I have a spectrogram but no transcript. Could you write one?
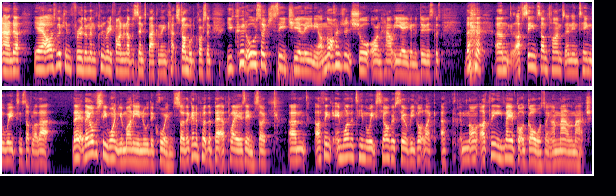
And uh, yeah, I was looking through them and couldn't really find another centre back, and then stumbled across them. You could also see Chiellini. I'm not 100% sure on how EA are going to do this because um, I've seen sometimes and in Team of the Weeks and stuff like that. They, they obviously want your money and all the coins, so they're going to put the better players in. So um, I think in one of the Team of the Weeks, Thiago Silva, he got like a, I think he may have got a goal or something, a man of the match,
